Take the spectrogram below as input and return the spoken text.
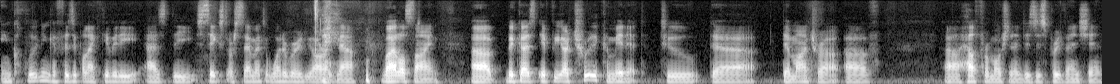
including a physical activity as the sixth or seventh or whatever we are right now vital sign. Uh, because if we are truly committed to the, the mantra of uh, health promotion and disease prevention,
